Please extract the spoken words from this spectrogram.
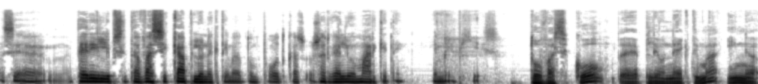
σε περίληψη τα βασικά πλεονεκτήματα των podcast ως εργαλείο marketing για μια επιχείρηση. Το Το βασικό ε, πλεονέκτημα είναι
